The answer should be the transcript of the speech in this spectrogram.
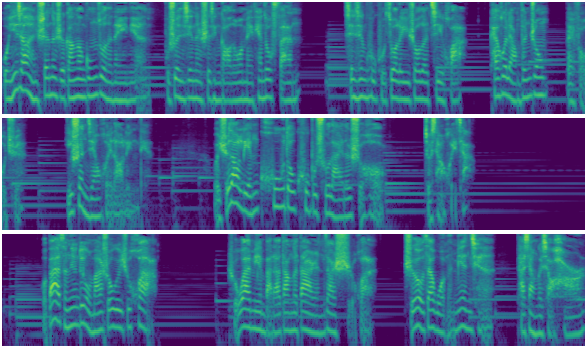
我印象很深的是刚刚工作的那一年，不顺心的事情搞得我每天都烦，辛辛苦苦做了一周的计划，开会两分钟被否决，一瞬间回到零点。委屈到连哭都哭不出来的时候，就想回家。我爸曾经对我妈说过一句话，说外面把他当个大人在使唤，只有在我们面前，他像个小孩儿，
